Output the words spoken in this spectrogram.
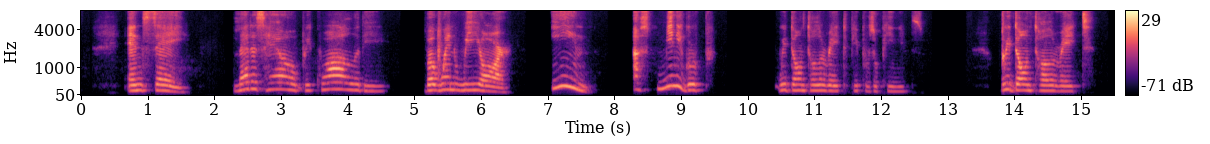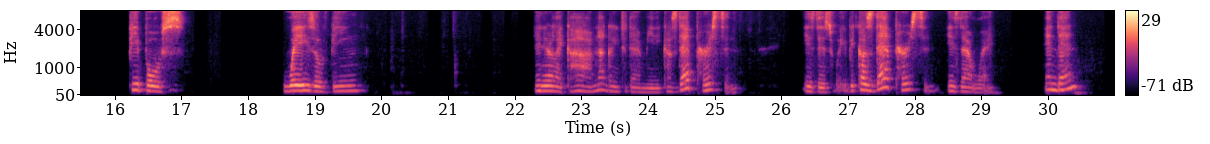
and say, let us help equality. But when we are in a mini group, we don't tolerate people's opinions. We don't tolerate people's ways of being. And you're like, ah, oh, I'm not going to that meeting because that person is this way, because that person is that way. And then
